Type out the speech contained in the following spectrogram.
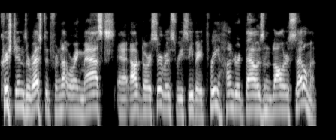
Christians arrested for not wearing masks at outdoor service receive a $300,000 settlement.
